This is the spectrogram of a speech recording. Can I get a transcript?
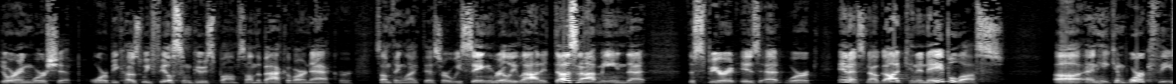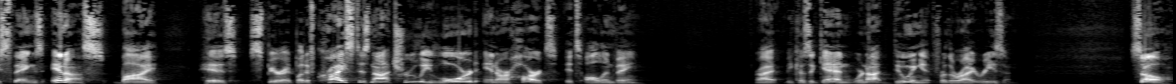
during worship, or because we feel some goosebumps on the back of our neck, or something like this, or we sing really loud, it does not mean that the Spirit is at work in us. Now, God can enable us, uh, and He can work these things in us by His Spirit. But if Christ is not truly Lord in our hearts, it's all in vain. Right? Because again, we're not doing it for the right reason. So,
